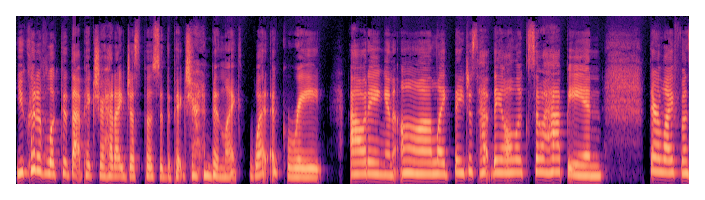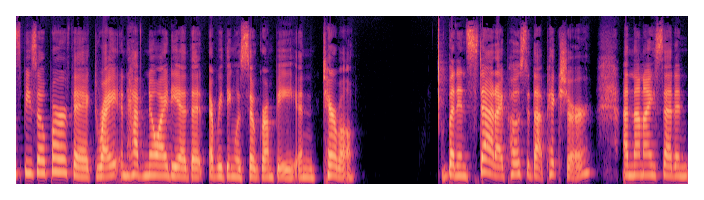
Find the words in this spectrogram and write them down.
you could have looked at that picture had I just posted the picture and been like, what a great outing, and ah, like they just have they all look so happy, and their life must be so perfect, right? And have no idea that everything was so grumpy and terrible. But instead, I posted that picture, and then I said, and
